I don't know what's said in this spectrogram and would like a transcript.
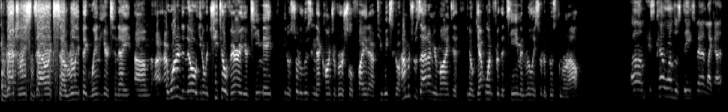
Congratulations, Alex! A really big win here tonight. Um, I, I, wanted to know, you know, with Chito Vera, your teammate, you know, sort of losing that controversial fight a few weeks ago. How much was that on your mind to, you know, get one for the team and really sort of boost the morale? Um, it's kind of one of those things, man. Like I,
